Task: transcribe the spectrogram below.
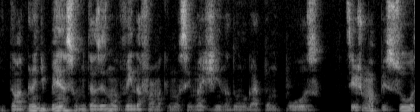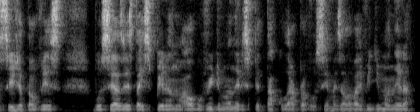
Então a grande bênção muitas vezes não vem da forma que você imagina, de um lugar pomposo. Seja uma pessoa, seja talvez você às vezes está esperando algo vir de maneira espetacular para você, mas ela vai vir de maneira,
